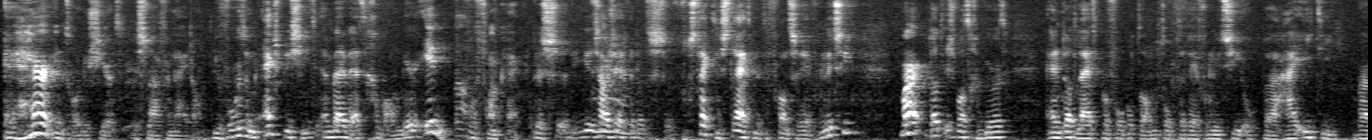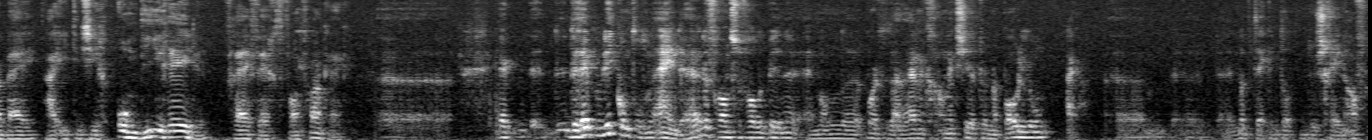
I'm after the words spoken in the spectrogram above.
eh, herintroduceert de slavernij dan. Die voert hem expliciet en bij wet gewoon weer in voor Frankrijk. Dus eh, je zou zeggen dat is volstrekt in strijd met de Franse Revolutie. Maar dat is wat gebeurt. En dat leidt bijvoorbeeld dan tot de revolutie op Haiti, waarbij Haiti zich om die reden vrijvecht van Frankrijk. De, republiek komt tot een einde. Hè? De Fransen vallen binnen en dan wordt het uiteindelijk geannexeerd door Napoleon. Nou ja, dat betekent dat er dus geen af,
